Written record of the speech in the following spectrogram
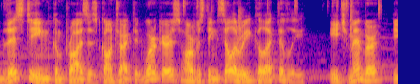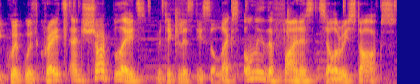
This team comprises contracted workers harvesting celery collectively, each member, equipped with crates and sharp blades, meticulously selects only the finest celery stalks.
